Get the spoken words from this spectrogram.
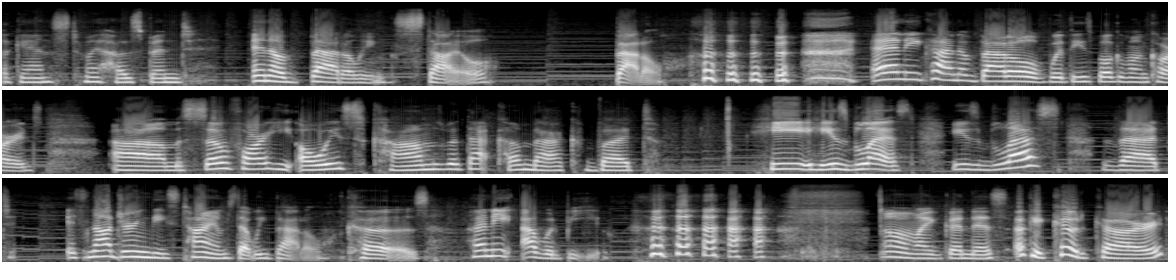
against my husband in a battling style. Battle. Any kind of battle with these Pokemon cards. Um, so far, he always comes with that comeback, but he he's blessed. He's blessed that it's not during these times that we battle. Cause, honey, I would beat you. oh my goodness. Okay, code card.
